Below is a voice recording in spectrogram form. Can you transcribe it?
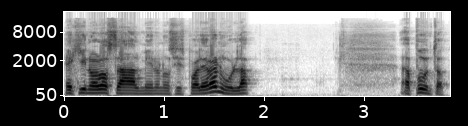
e chi non lo sa almeno non si spoilerà nulla. Appunto,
